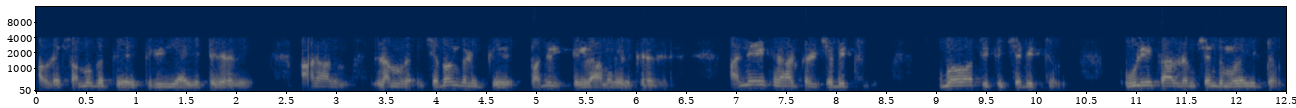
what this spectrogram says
அவருடைய சமூகத்தை பிரிவியாய் எட்டுகிறது. ஆனாலும் நம் ஜெபங்களுக்கு பதில் இல்லாமல் இருக்கிறது. அநேக நாட்கள் செபித்தும் உபவாசித்து செபித்தும் ஊழியக்காரரிடம் சென்று முறையிட்டும்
